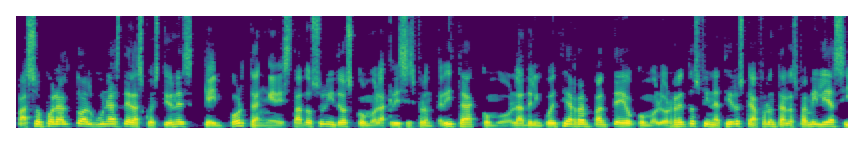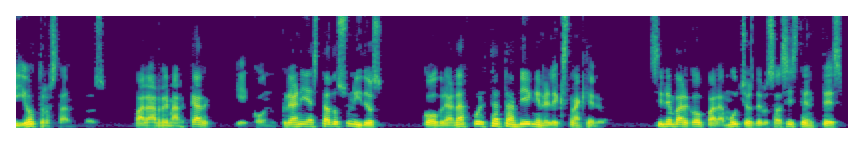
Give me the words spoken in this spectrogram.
pasó por alto algunas de las cuestiones que importan en Estados Unidos, como la crisis fronteriza, como la delincuencia rampante o como los retos financieros que afrontan las familias y otros tantos, para remarcar que con Ucrania Estados Unidos cobrará fuerza también en el extranjero. Sin embargo, para muchos de los asistentes,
